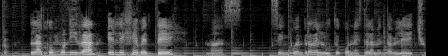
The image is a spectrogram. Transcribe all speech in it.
café. La comunidad LGBT más se encuentra de luto con este lamentable hecho.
